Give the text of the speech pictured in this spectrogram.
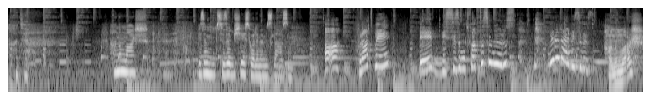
Hadi. Hanımlar, bizim size bir şey söylememiz lazım. Aa Fırat Bey. E, biz sizi mutfakta sanıyoruz. Nerelerdesiniz? Hanımlar,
